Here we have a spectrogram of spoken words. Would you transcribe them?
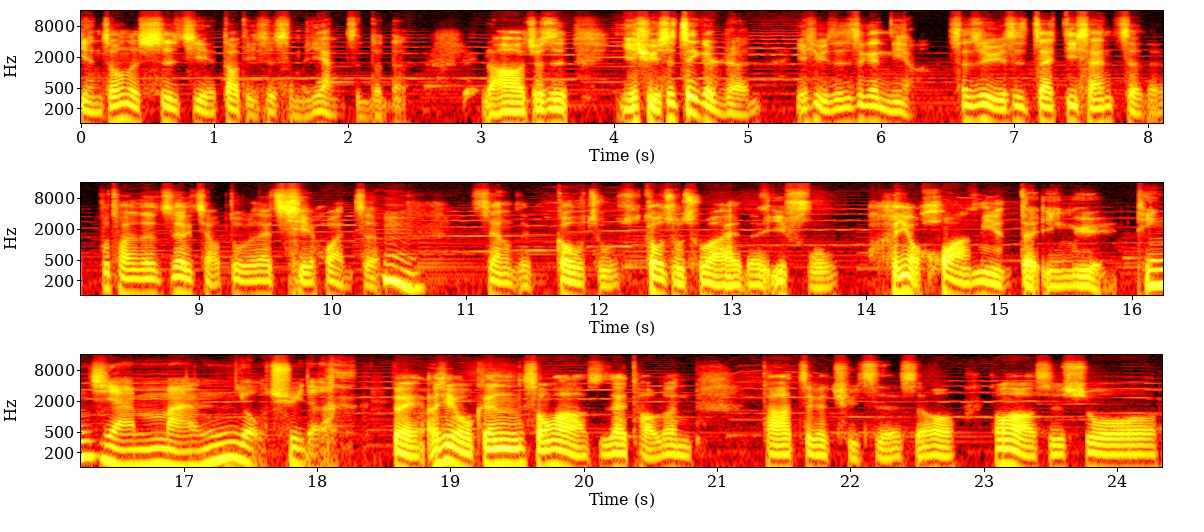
眼中的世界到底是什么样子的呢？然后就是，也许是这个人，也许是这个鸟。甚至于是在第三者的不同的这个角度在切换着，嗯，这样子构筑构筑出来的一幅很有画面的音乐，听起来蛮有趣的。对，而且我跟松花老师在讨论他这个曲子的时候，松花老师说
